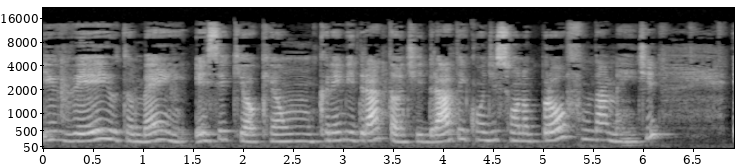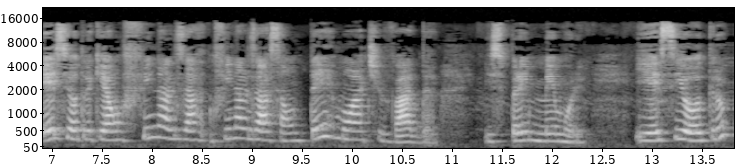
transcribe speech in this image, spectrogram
E veio também esse aqui, ó, que é um creme hidratante. Hidrata e condiciona profundamente. Esse outro aqui é um finaliza finalização termoativada, Spray Memory. E esse outro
